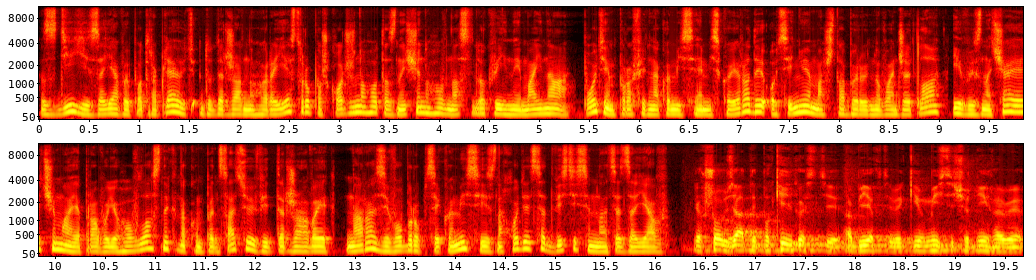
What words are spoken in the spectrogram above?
З дії заяви потрапляють до державного реєстру пошкодженого та знищеного внаслідок війни майна. Потім профільна комісія міської ради оцінює масштаби руйнувань житла і визначає, чи має право його власник на компенсацію від держави. Наразі в обробці комісії знаходяться 217 заяв. Якщо взяти по кількості об'єктів, які в місті Чернігові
